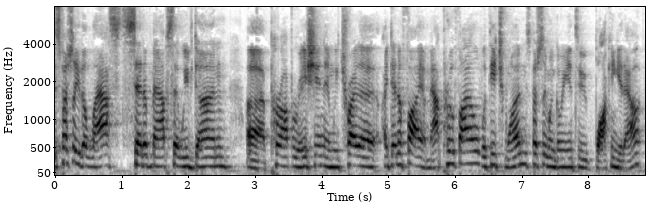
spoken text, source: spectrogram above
especially the last set of maps that we've done uh, per operation, and we try to identify a map profile with each one, especially when going into blocking it out.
